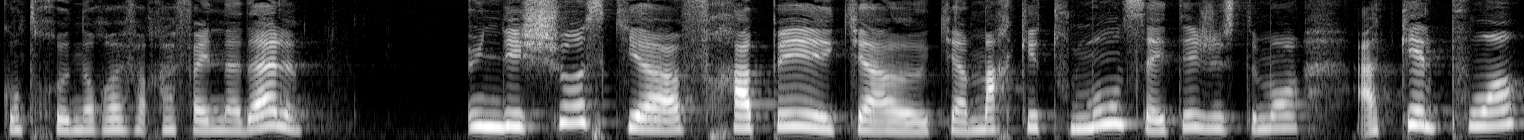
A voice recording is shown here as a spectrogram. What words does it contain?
contre Rafael Nadal, une des choses qui a frappé et qui a, euh, qui a marqué tout le monde, ça a été justement à quel point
